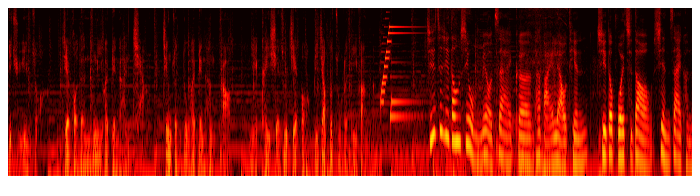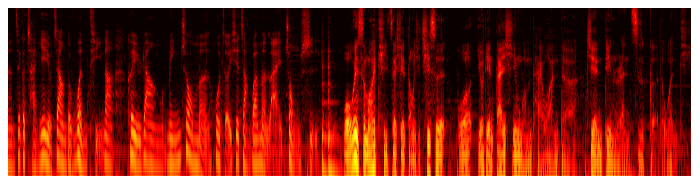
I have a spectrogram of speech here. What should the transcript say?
一起运作，解剖的能力会变得很强，精准度会变得很高，也可以协助解剖比较不足的地方。其实这些东西我们没有在跟潘法医聊天，其实都不会知道现在可能这个产业有这样的问题，那可以让民众们或者一些长官们来重视。我为什么会提这些东西？其实我有点担心我们台湾的鉴定人资格的问题。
